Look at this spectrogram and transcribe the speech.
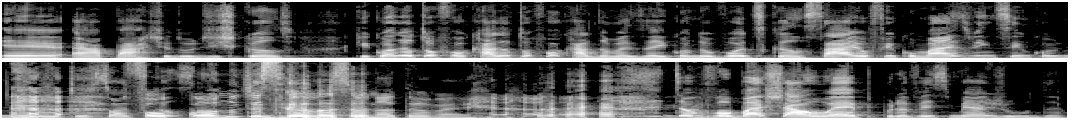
é a parte do descanso. Que quando eu tô focada, eu tô focada. Mas aí quando eu vou descansar, eu fico mais 25 minutos só descansando. Focou no descanso, né, também. é, então vou baixar o app para ver se me ajuda.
